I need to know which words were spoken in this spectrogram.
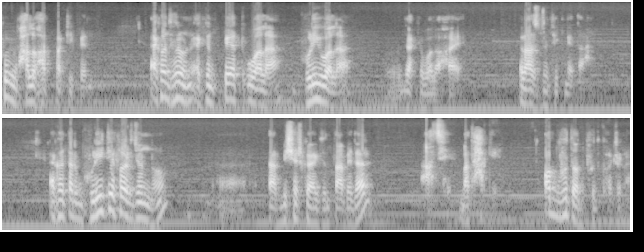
খুবই ভালো হাত পা টিপেন এখন ধরুন, একজন পেটওয়ালা, ভুড়িওয়ালা, যাকে বলা হয়, রাজনৈতিক নেতা। এখন তার ভুড়ি টেপার জন্য তার বিশেষ কয়েকজন তাবেদার আছে বা থাকে। অদ্ভুত অদ্ভুত ঘটনা।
